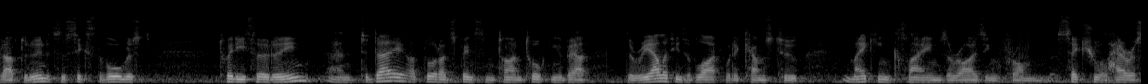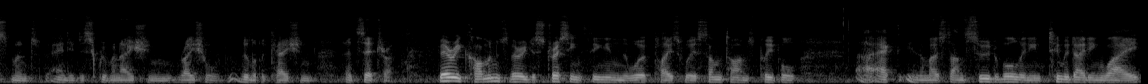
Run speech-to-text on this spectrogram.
good afternoon. It's the 6th of August 2013, and today I thought I'd spend some time talking about the realities of life when it comes to making claims arising from sexual harassment, anti-discrimination, racial vilification, etc. Very common, it's a very distressing thing in the workplace where sometimes people uh, act in the most unsuitable and intimidating way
